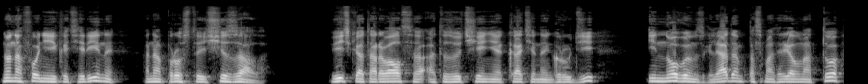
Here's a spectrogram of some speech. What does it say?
но на фоне Екатерины она просто исчезала. Витька оторвался от изучения Катиной груди и новым взглядом посмотрел на то,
